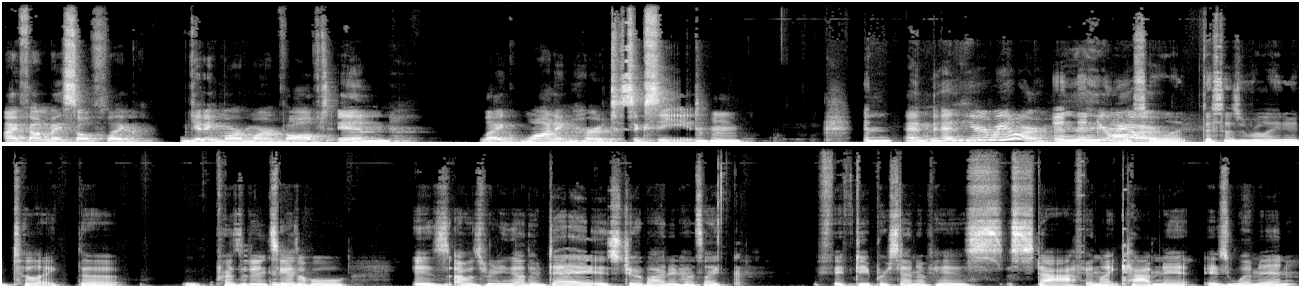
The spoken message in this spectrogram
I found myself like getting more and more involved in like wanting her to succeed. Mhm. And And and here we are. and then here also we are. like this is related to like the presidency as a Mhm. whole. Is I was reading the other day is Joe Biden has like 50% of his staff and like cabinet is women.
